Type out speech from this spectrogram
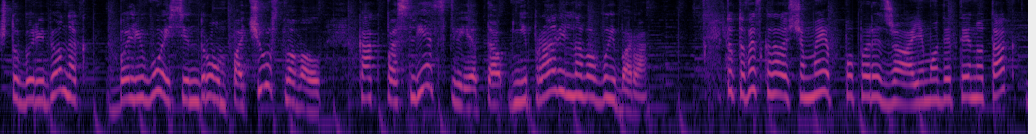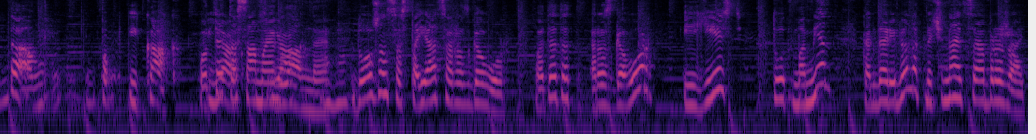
чтобы ребенок болевой синдром почувствовал как последствие неправильного выбора. Тобто ви сказали, що ми попереджаємо дитину, так? Да, и как? Вот Як? это самое Як? главное. Мгм. Должен состояться разговор. Вот этот разговор и есть тот момент, когда ребенок начинает соображать.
